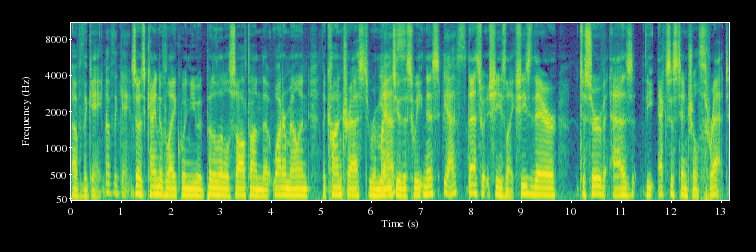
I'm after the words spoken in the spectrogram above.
of the game. Of the game, So it's kind of like when you would put a little salt on the watermelon, the contrast reminds you of the sweetness. yes, That's what she's like. She's there to serve as the existential threat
